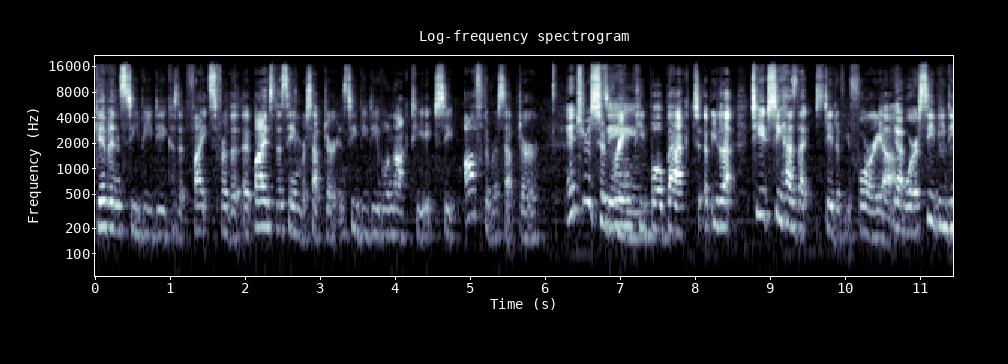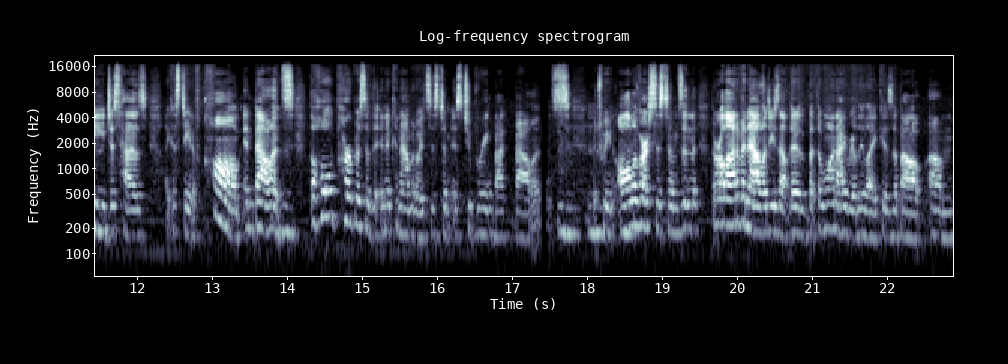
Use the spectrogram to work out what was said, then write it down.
given CBD because it fights for the it binds the same receptor, and CBD will knock THC off the receptor Interesting. to bring people back to you know that THC has that state of euphoria Yep. where CBD mm-hmm. just has like a state of calm and balance. Mm-hmm. The whole purpose of the endocannabinoid system is to bring back balance mm-hmm. between all of our systems. And there are a lot of analogies out there but the one I really like is about um,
